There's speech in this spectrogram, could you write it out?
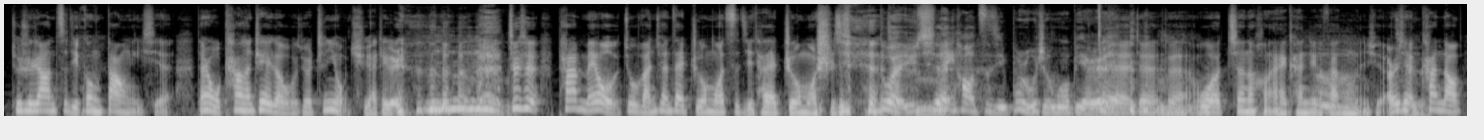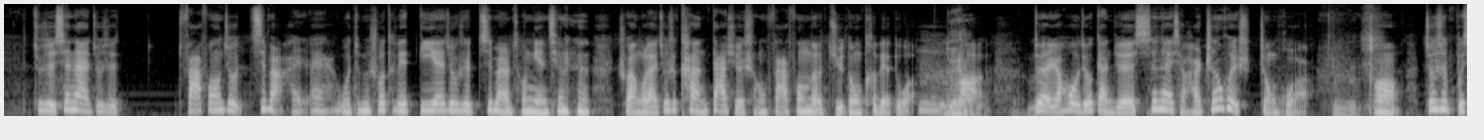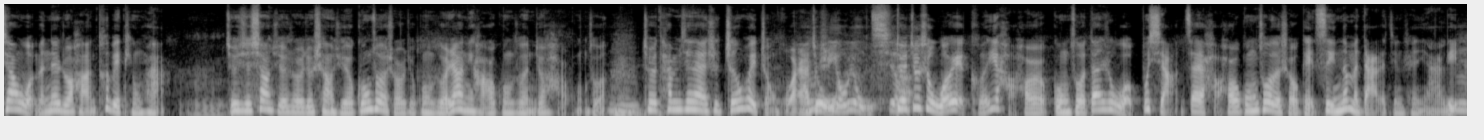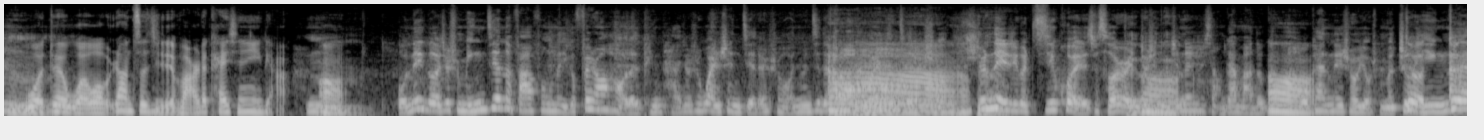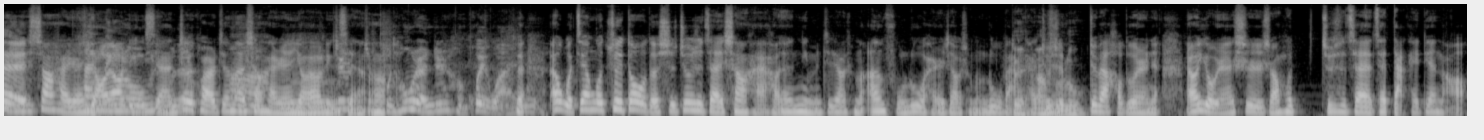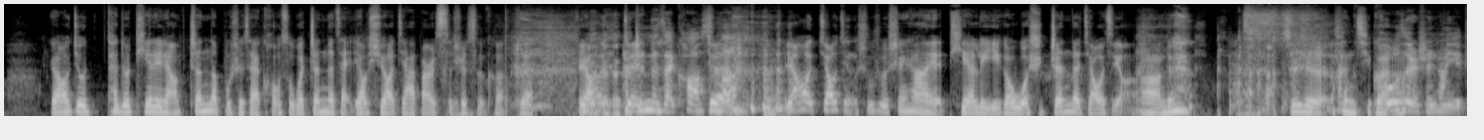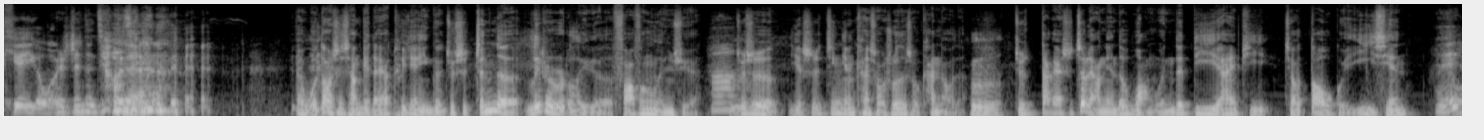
就是让自己更荡一些，但是我看了这个，我觉得真有趣啊！这个人，就是他没有就完全在折磨自己，他在折磨世界。对，与其内耗自己，不如折磨别人。对对对，我真的很爱看这个反恐文学，而且看到就是现在就是发疯就基本上还是，哎呀，我这么说特别爹，就是基本上从年轻人 传过来，就是看大学生发疯的举动特别多。嗯，对啊啊，对，然后我就感觉现在小孩真会整活儿，嗯，就是不像我们那种好像特别听话，就是上学的时候就上学，工作的时候就工作，让你好好工作你就好好工作，嗯。就是他们现在是真会整活儿，然后就是有勇气了。对，就是我也可以好好工作，但是我不想在好好工作的时候给自己那么大的精神压力。嗯。我对我我让自己玩的开心一点儿，嗯，有那个就是民间的发疯的一个非常好的平台，就是万圣节的时候，你们记得吗？啊万圣节的时候，就是那这个机会，就所有人就是你真的是想干嘛都干嘛。嗯我看那时候有什么就这英那对，上海人遥遥领先这块儿真的啊上海人遥遥领先啊就是普。通人就是很会玩。对，哎，我见过最逗的是，就是在上海，好像你们这叫什么安福路还是叫什么路吧？对它就是安福路对吧？好多人家，然后有人是，然后就是在在打开电脑，然后就他就贴了一张，真的不是在 cos，我真的在要需要加班，此时此刻，对，然后 对。真的在 cos 对。吗？然后交警叔叔身上也贴了一个，我是真的交警啊，对，就是很奇怪、啊。coser 身上也贴一个，我是真的交警。哎，我倒是想给大家推荐一个，就是真的 literally 的发疯文学，啊。就是也是今年看小说的时候看到的，嗯，就大概是这两年的网文的第一 IP，叫《盗鬼异仙》。哎，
